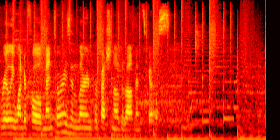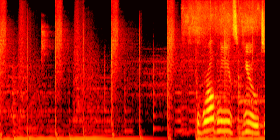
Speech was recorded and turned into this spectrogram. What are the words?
really wonderful mentors and learn professional development skills. The world needs you to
